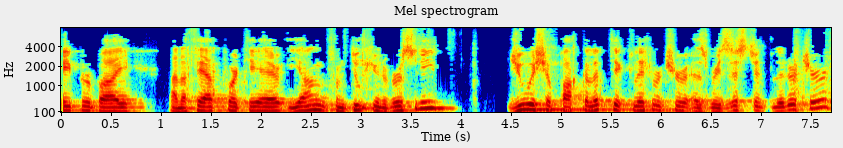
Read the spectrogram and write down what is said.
paper by Anathea Portier Young from Duke University, Jewish Apocalyptic Literature as Resistant Literature.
